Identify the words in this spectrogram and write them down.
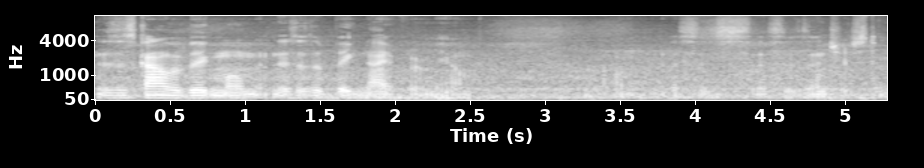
this is kind of a big moment. This is a big night for me. Um, this is this is interesting.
